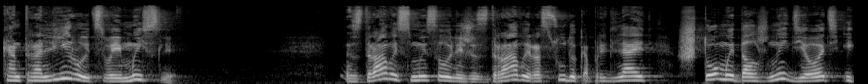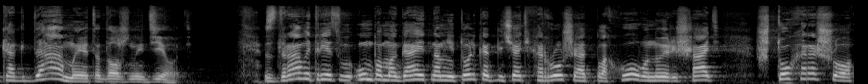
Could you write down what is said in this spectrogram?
контролирует свои мысли. Здравый смысл или же здравый рассудок определяет, что мы должны делать и когда мы это должны делать. Здравый трезвый ум помогает нам не только отличать хорошее от плохого, но и решать, что хорошо,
